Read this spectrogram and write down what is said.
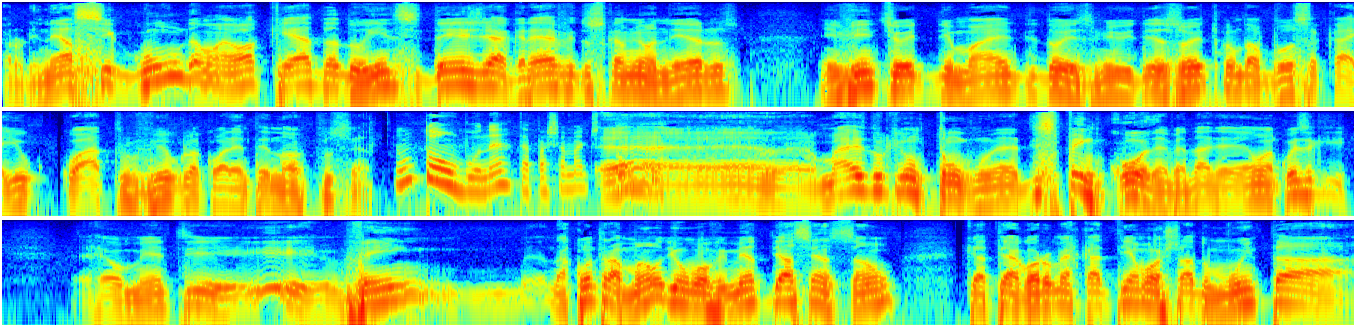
Carolina, é a segunda maior queda do índice desde a greve dos caminhoneiros em 28 de maio de 2018, quando a bolsa caiu 4,49%. Um tombo, né? Tá para chamar de tombo. É, mais do que um tombo, né? Despencou, na é verdade. É uma coisa que realmente vem na contramão de um movimento de ascensão que até agora o mercado tinha mostrado muita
